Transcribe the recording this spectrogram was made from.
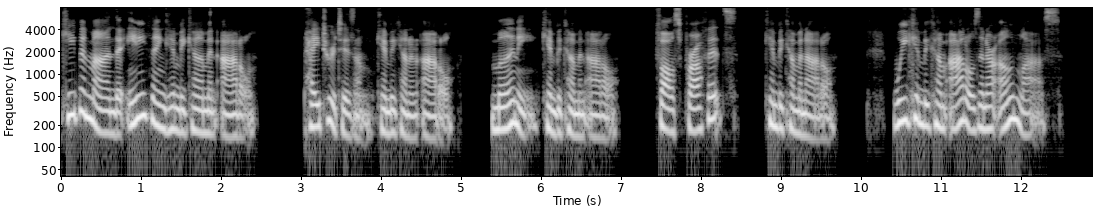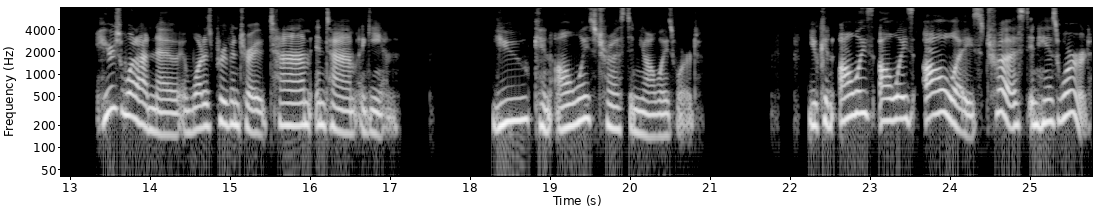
Keep in mind that anything can become an idol. Patriotism can become an idol. Money can become an idol. False prophets can become an idol. We can become idols in our own lives. Here's what I know and what has proven true time and time again. You can always trust in Yahweh's word. You can always, always, always trust in His word.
